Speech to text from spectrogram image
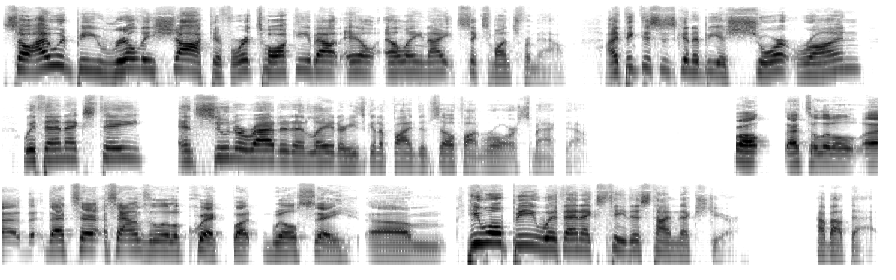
So I would be really shocked if we're talking about LA Knight six months from now. I think this is going to be a short run with NXT and sooner rather than later, he's going to find himself on Raw or SmackDown. Well, that's a little. Uh, th- that sa- sounds a little quick, but we'll see. Um, He won't be with NXT this time next year. How about that?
